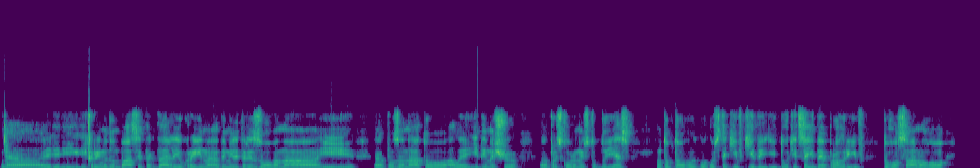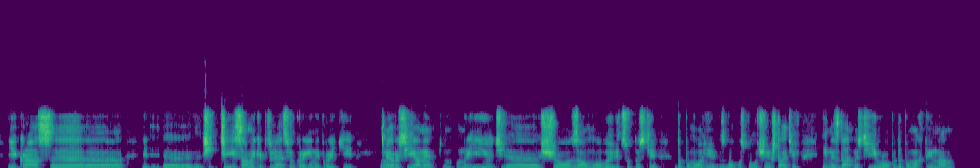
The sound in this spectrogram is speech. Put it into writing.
Е, і, і Крим, і Донбас, і так далі. Україна демілітаризована і е, поза НАТО, але єдине, що е, прискорений вступ до ЄС. Ну тобто, ось такі вкиди йдуть, і це йде прогрів того самого, якраз чи- тієї самої капітуляції України, про які росіяни мріють, що за умови відсутності допомоги з боку Сполучених Штатів і нездатності Європи допомогти нам.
